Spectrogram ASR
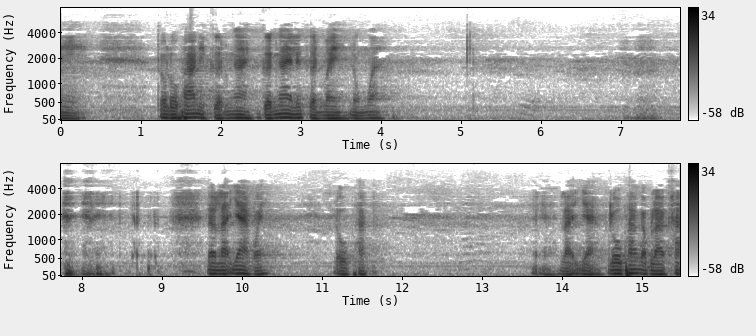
นี่ ตัวโลภะนี่เกิดง่าย เกิดง่ายหรือเกิดไวหนุ่มว่า แล้วละยากไหมโลภะละยาก โลภะกับราคะ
